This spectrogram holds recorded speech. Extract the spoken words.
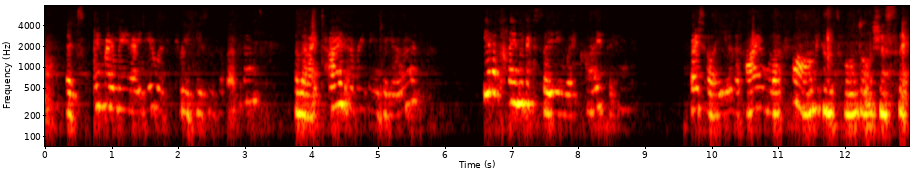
I explained my main idea with three pieces of evidence, and then I tied everything together in a kind of exciting way, I think, by telling you that I love fall because it's full of delicious things.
